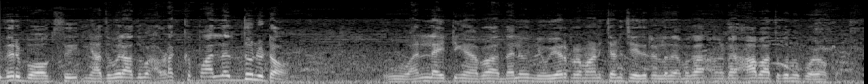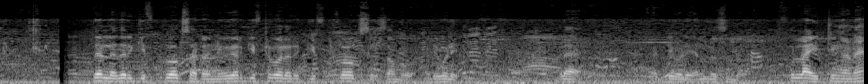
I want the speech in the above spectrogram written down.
ഇതൊരു ബോക്സ്. ഇനി അതുപോലെ അത് അവിടൊക്കെ പലതും ഉണ്ട് കേട്ടോ ഓ വൻ ലൈറ്റിംഗ് അപ്പോൾ എന്തായാലും ന്യൂ ഇയർ പ്രമാണിച്ചാണ് ചെയ്തിട്ടുള്ളത്. നമുക്ക് അങ്ങോട്ട് ആ ഭാഗത്തൊക്കെ ഒന്ന് പോയി നോക്കാം. ഇതല്ല ഇതൊരു ഗിഫ്റ്റ് ബോക്സ് ആട്ടോ. ന്യൂ ഇയർ ഗിഫ്റ്റ് പോലെ ഒരു ഗിഫ്റ്റ് ബോക്സ് സംഭവം. അടിപൊളി. അല്ലേ? അടിപൊളി. എന്ത് സംഭവം ഫുൾ ലൈറ്റിംഗ് ആണേ.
